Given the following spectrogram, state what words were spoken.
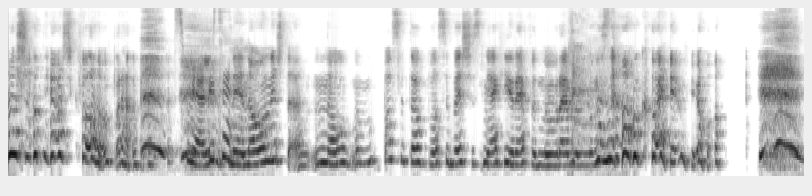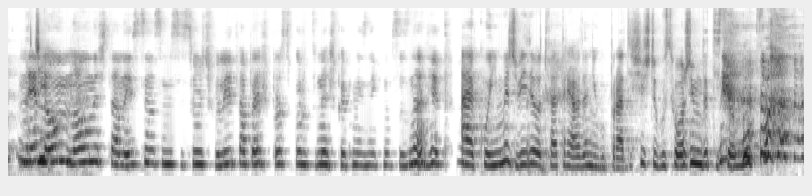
защото нямаше какво да направя. Смяли се? Не, много неща. Много... После това, после беше смях и реп едновременно. Не знам кое е било. Не, значи... много, много неща наистина са ми се случвали и това беше просто първото нещо, което ми изникна в съзнанието. А ако имаш видео, това трябва да ни го пратиш и ще го сложим да ти се лупва.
